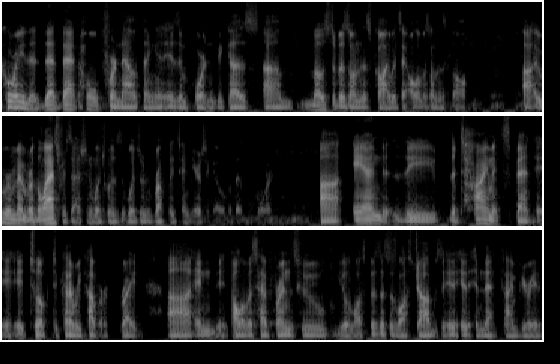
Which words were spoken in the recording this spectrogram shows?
Corey that, that that whole for now thing is important because um, most of us on this call i would say all of us on this call uh, remember the last recession which was which was roughly 10 years ago a little bit more. Uh, and the the time it spent it, it took to kind of recover right? Uh, and all of us have friends who you know lost businesses lost jobs in, in that time period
